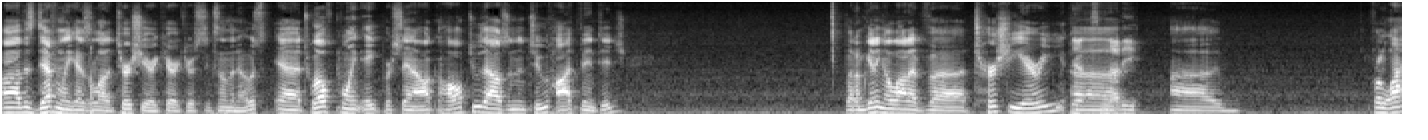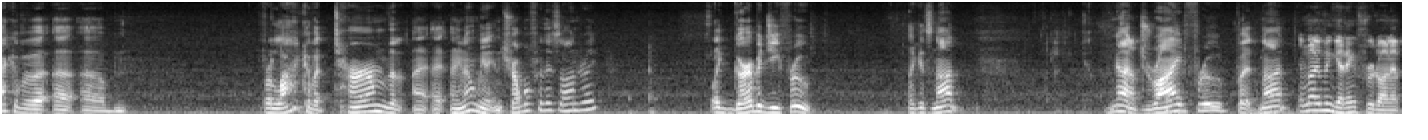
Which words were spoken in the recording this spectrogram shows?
Uh, this definitely has a lot of tertiary characteristics on the nose. Uh, 12.8% alcohol, 2002 hot vintage. But I'm getting a lot of uh, tertiary. yeah, it's uh, nutty. Uh, for lack of a, a um, for lack of a term that I, I, I know I'm in trouble for this, Andre. It's like garbagey fruit. Like it's not not dried fruit, but not. I'm not even getting fruit on it.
